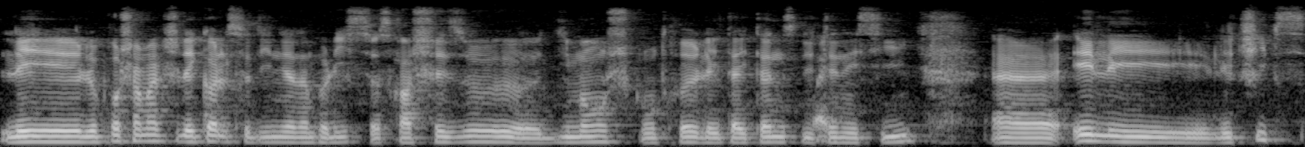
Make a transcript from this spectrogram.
le prochain match d'école d'Indianapolis, ce sera chez eux euh, dimanche contre les Titans du Tennessee. Euh, et les, les Chiefs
